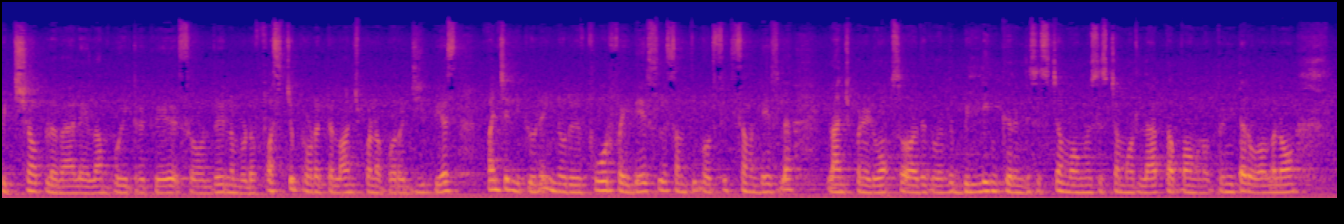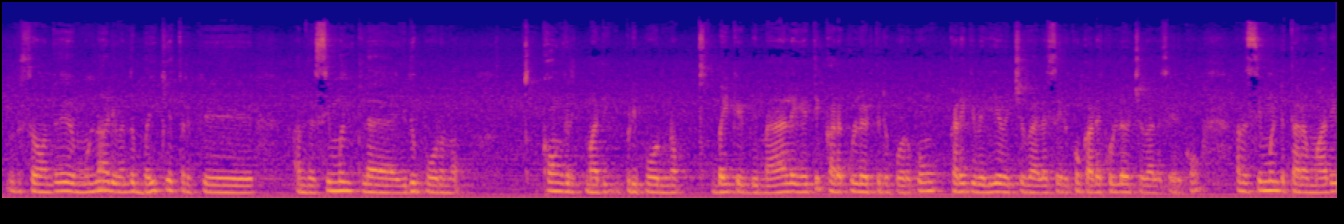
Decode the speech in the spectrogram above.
பிட் ஷாப்பில் வேலையெல்லாம் போயிட்டுருக்கு. ஸோ வந்து நம்மளோட ஃபஸ்ட்டு ப்ராடக்ட்டை லான்ச் பண்ண போகிற ஜிபிஎஸ் பஞ்சல் லிக்யூட இன்னொரு ஃபோர் ஃபைவ் டேஸில் சம்திங் ஒரு சிக்ஸ் செவன் டேஸில் லான்ச் பண்ணிவிடுவோம் ஸோ அதுக்கு வந்து பில்லிங்க்கு ரெண்டு சிஸ்டம் வாங்கணும். சிஸ்டம் ஒரு லேப்டாப் வாங்கணும் ப்ரிண்டர் வாங்கணும். ஸோ வந்து முன்னாடி வந்து பைக் ஏற்றுறதுக்கு அந்த சிமெண்ட்டில் இது போடணும். காங்கிரீட் மாதிரி இப்படி போடணும். பைக்கை இப்படி மேலே ஏற்றி கடைக்குள்ளே எடுத்துகிட்டு போகிறக்கும் கடைக்கு வெளியே வச்சு வேலை செய்யிருக்கும் கடைக்குள்ளே வச்சு வேலை செய்யிருக்கும் அந்த சிமெண்ட் தர மாதிரி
